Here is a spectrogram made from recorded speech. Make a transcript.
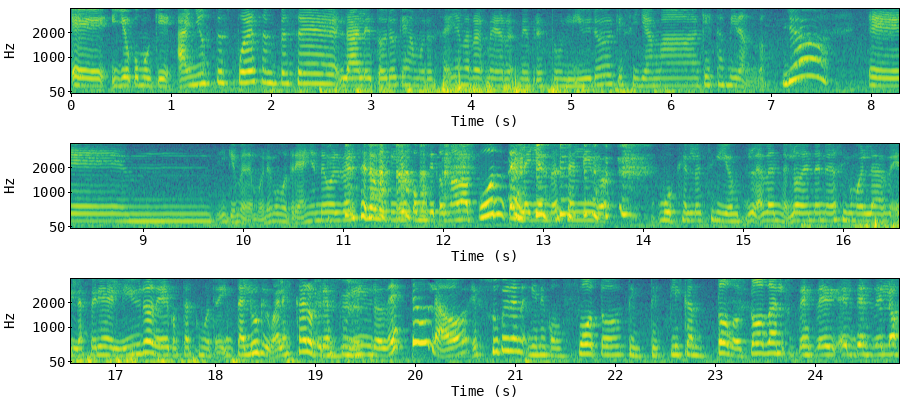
Eh, y yo como que años después empecé, la Ale Toro, que es amorosa, ella me, me prestó un libro que se llama ¿Qué estás mirando? Ya, Eh, y que me demoré como tres años en devolvérselo porque yo como que tomaba apuntes leyendo ese libro. Búsquenlo, chiquillos. la venden- lo venden así como en la, en la feria del libro. Debe costar como 30 lucas, igual es caro, pero es un libro de este lado. Es súper. Viene con fotos, te, te explican todo, todo desde, desde los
